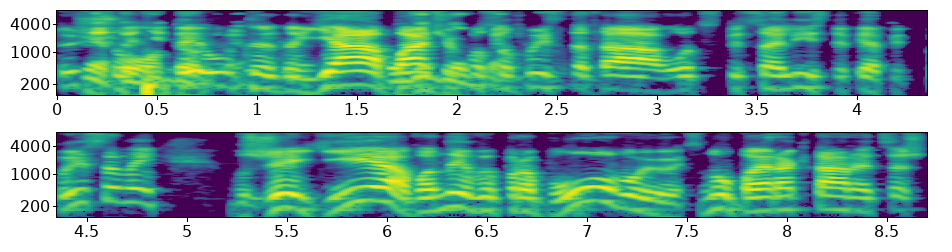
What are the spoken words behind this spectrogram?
Ти Це що? Ти, добре. ти- я Тоді бачив добре. особисто, да, от спеціалістів я підписаний. Вже є, вони випробовують. Ну, байрактари, це ж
